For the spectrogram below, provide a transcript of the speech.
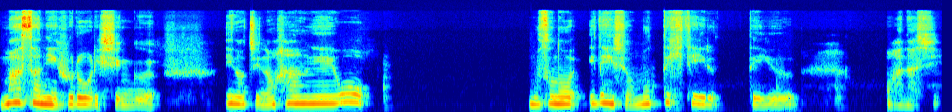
まさにフローリッシング、命の繁栄を、もうその遺伝子を持ってきているっていうお話。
